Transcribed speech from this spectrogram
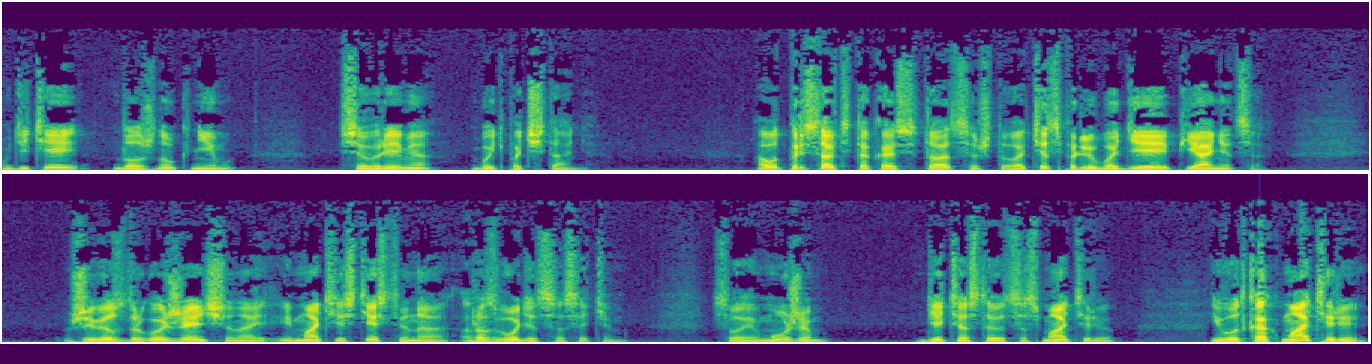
у детей должно к ним все время быть почитание. А вот представьте такая ситуация, что отец прелюбодей, пьяница, живет с другой женщиной, и мать, естественно, разводится с этим своим мужем, дети остаются с матерью. И вот как матери,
